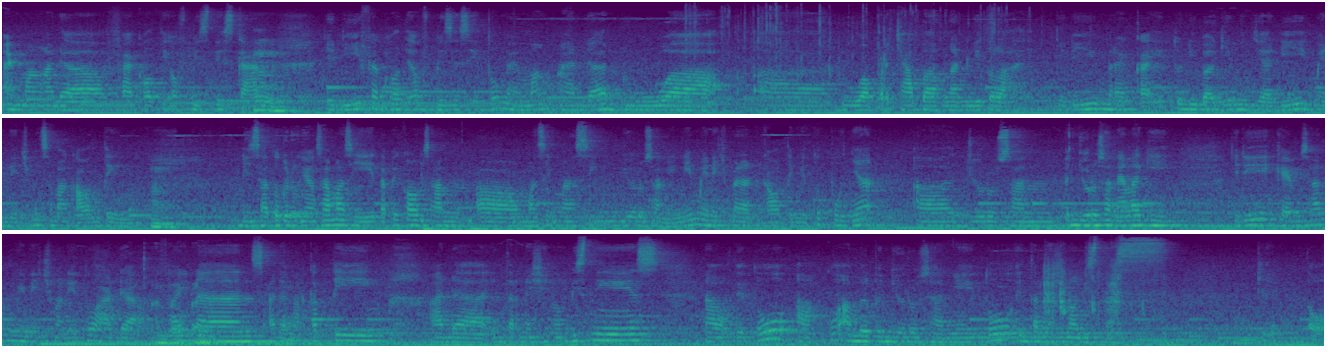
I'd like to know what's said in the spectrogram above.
emang ada Faculty of Business kan. Hmm. Jadi Faculty of Business itu memang ada dua uh, dua percabangan gitulah. Jadi mereka itu dibagi menjadi manajemen sama accounting. Hmm. Di satu gedung yang sama sih tapi kalau misalnya uh, masing-masing jurusan ini manajemen dan accounting itu punya uh, jurusan penjurusannya lagi. Jadi kayak misalnya manajemen itu ada finance ada marketing ada international business. Nah waktu itu aku ambil penjurusannya itu international business. Gitu.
